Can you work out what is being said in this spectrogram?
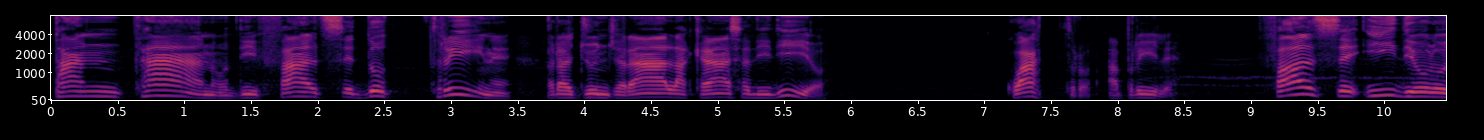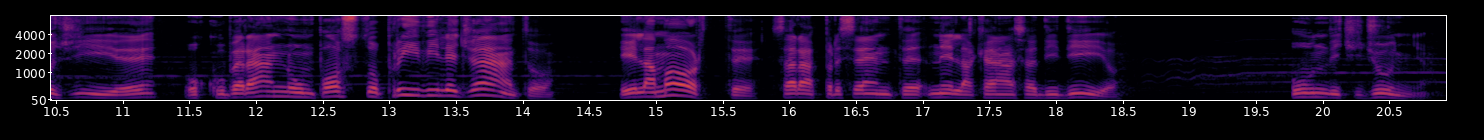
pantano di false dottrine raggiungerà la casa di Dio. 4 aprile. False ideologie occuperanno un posto privilegiato e la morte sarà presente nella casa di Dio. 11 giugno.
